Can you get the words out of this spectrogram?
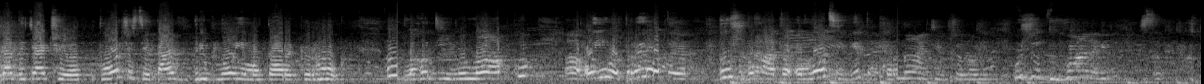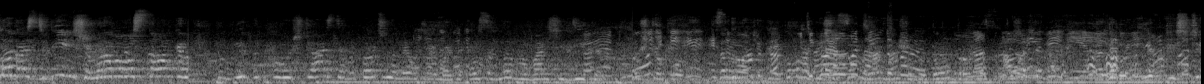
для дитячої творчості та дрібної моторики рук. Ну, благодійну лапку, а, їм отримати дуже багато емоцій від Фанатів, шановні, уже два навіть. Від такого щастя ви точно не отримаєте, особливо ваші діти. Котики і- і Задавати синочки. якого Тільки нашого молодці нашого добре. доброго У нас здоров'я. вже є. Дітки ще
